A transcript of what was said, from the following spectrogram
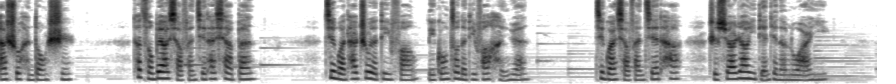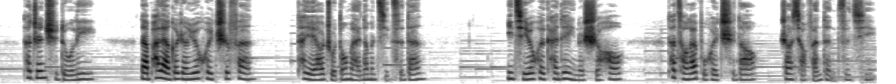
阿叔很懂事，他从不要小凡接他下班，尽管他住的地方离工作的地方很远，尽管小凡接他只需要绕一点点的路而已。他争取独立，哪怕两个人约会吃饭，他也要主动买那么几次单。一起约会看电影的时候，他从来不会迟到，让小凡等自己。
